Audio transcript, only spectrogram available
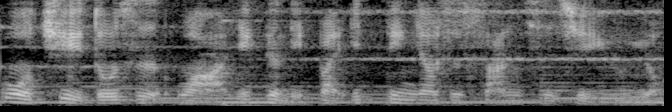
过去都是哇一个礼拜一定要是三次去游泳，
